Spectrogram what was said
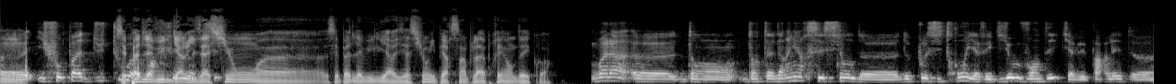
Euh, il faut pas du tout. C'est pas de la vulgarisation. Euh, c'est pas de la vulgarisation hyper simple à appréhender, quoi. Voilà, euh, dans, dans, ta dernière session de, de, Positron, il y avait Guillaume Vendée qui avait parlé de,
